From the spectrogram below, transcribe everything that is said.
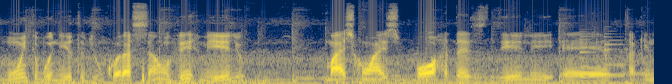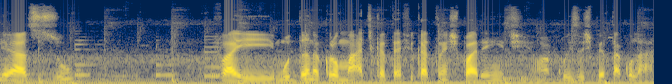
muito bonito de um coração vermelho, mas com as bordas dele, é, aquele azul, vai mudando a cromática até ficar transparente, uma coisa espetacular.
